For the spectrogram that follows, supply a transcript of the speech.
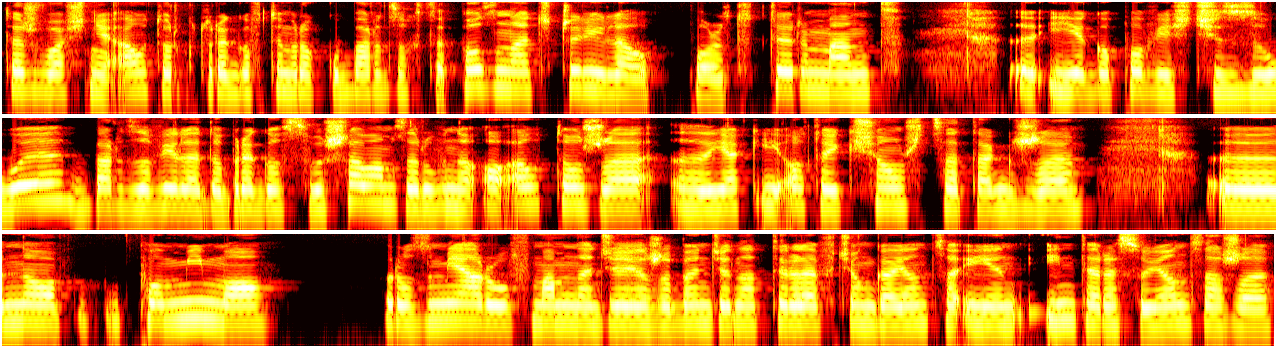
też właśnie autor, którego w tym roku bardzo chcę poznać, czyli Leopold Tyrmand y, i jego powieść Zły. Bardzo wiele dobrego słyszałam, zarówno o autorze, y, jak i o tej książce, także y, no, pomimo rozmiarów mam nadzieję, że będzie na tyle wciągająca i interesująca, że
